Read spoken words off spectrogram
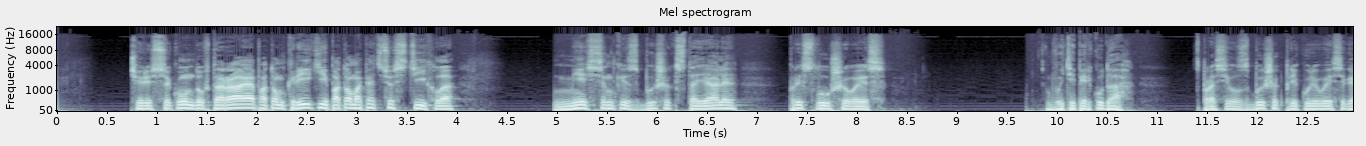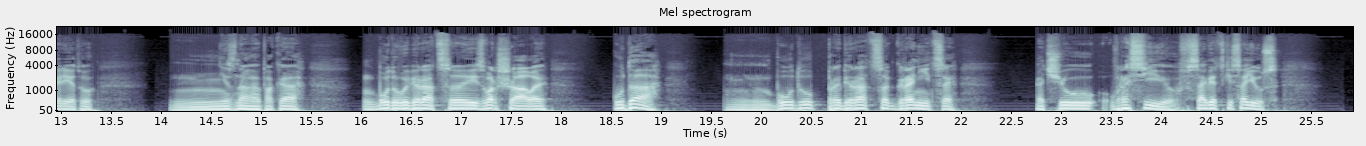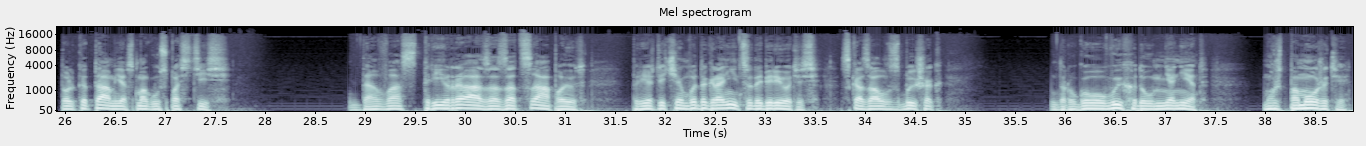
Через секунду вторая, потом крики, и потом опять все стихло. Мессинг и Сбышек стояли, прислушиваясь. «Вы теперь куда?» — спросил Сбышек, прикуривая сигарету. «Не знаю пока. Буду выбираться из Варшавы». «Куда?» Буду пробираться к границе. Хочу в Россию, в Советский Союз. Только там я смогу спастись. Да вас три раза зацапают, прежде чем вы до границы доберетесь, сказал Взбышек. Другого выхода у меня нет. Может, поможете?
